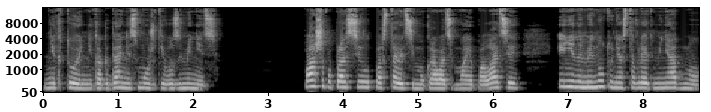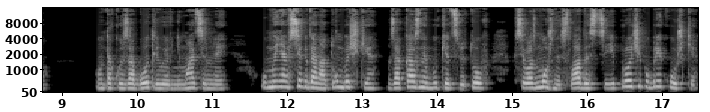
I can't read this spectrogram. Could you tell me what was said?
Никто и никогда не сможет его заменить. Паша попросил поставить ему кровать в моей палате и ни на минуту не оставляет меня одну. Он такой заботливый и внимательный, у меня всегда на тумбочке заказанный букет цветов, всевозможные сладости и прочие побрякушки,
